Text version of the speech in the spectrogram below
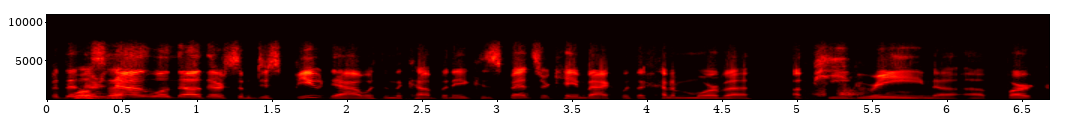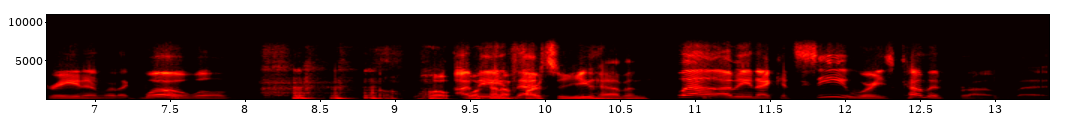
But then Well, there's so- now, well, no, there's some dispute now within the company because Spencer came back with a kind of more of a, a pea green, a, a fart green, and we're like, whoa, well, Oh, whoa, I what mean, kind of that- farts are you having? well, I mean, I could see where he's coming from, but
